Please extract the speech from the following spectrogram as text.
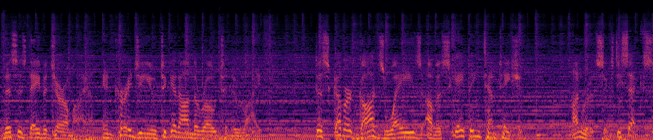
This is David Jeremiah, encouraging you to get on the road to new life. Discover God's ways of escaping temptation on Route 66.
